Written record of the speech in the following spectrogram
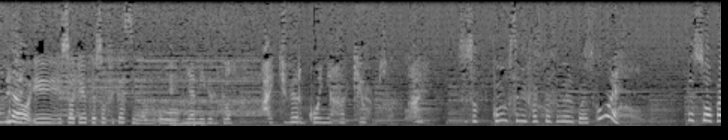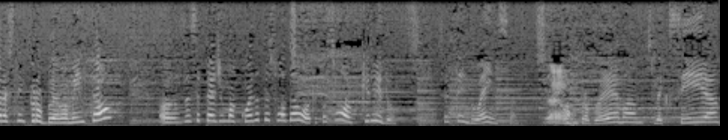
Não, e, só que o pessoal fica assim, o, o- minha amiga então, ai que vergonha, Raquel. Ai, você só- como você me faz passar vergonha? Ué, a pessoa parece que tem problema mental. Às vezes você pede uma coisa, a pessoa dá outra. Fala assim, ó, querido, você tem doença? É, Algum problema? Dislexia?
